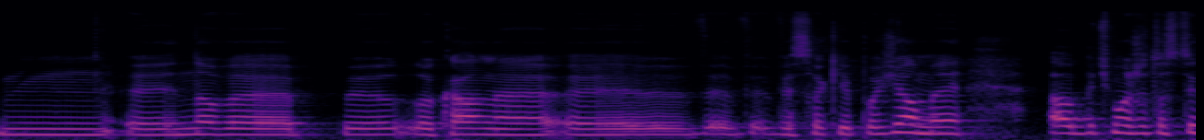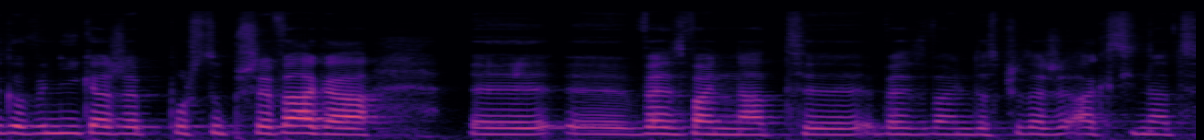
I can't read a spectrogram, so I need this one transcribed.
mm, nowe lokalne wysokie poziomy, a być może to z tego wynika, że po prostu przewaga y, y, wezwań, nad, y, wezwań do sprzedaży akcji nad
